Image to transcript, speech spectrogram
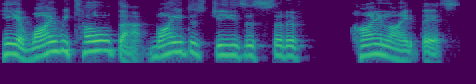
here? Why are we told that? Why does Jesus sort of highlight this.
